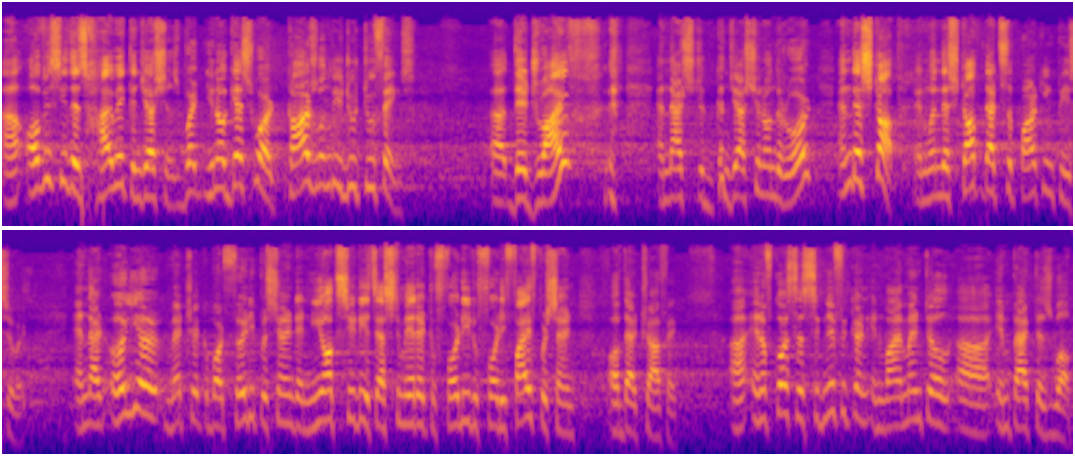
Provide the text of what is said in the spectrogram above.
Uh, obviously, there's highway congestions, but you know, guess what? Cars only do two things. Uh, they drive and that's the congestion on the road, and they stop. And when they stop, that's the parking piece of it. And that earlier metric, about 30%, in New York City, it's estimated to 40 to 45% of that traffic. Uh, and of course, there's significant environmental uh, impact as well.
